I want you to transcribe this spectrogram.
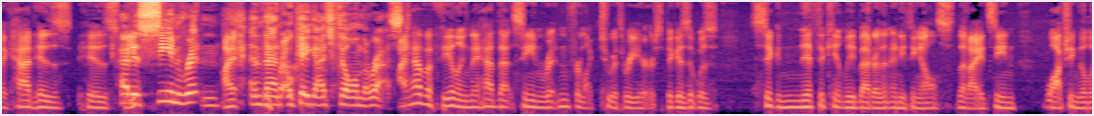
like had his his Had his scene written, I- and then okay, guys, fill in the rest. I have a feeling they had that scene written for like two or three years because it was significantly better than anything else that I had seen watching the,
